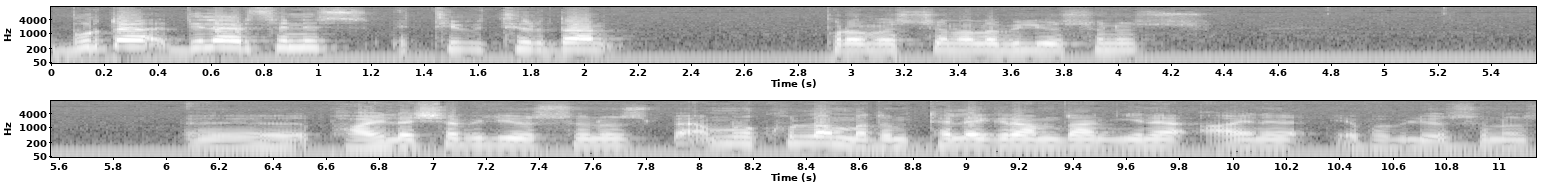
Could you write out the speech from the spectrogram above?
Burada dilerseniz Twitter'dan promosyon alabiliyorsunuz. Ee, paylaşabiliyorsunuz. Ben bunu kullanmadım. Telegram'dan yine aynı yapabiliyorsunuz.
